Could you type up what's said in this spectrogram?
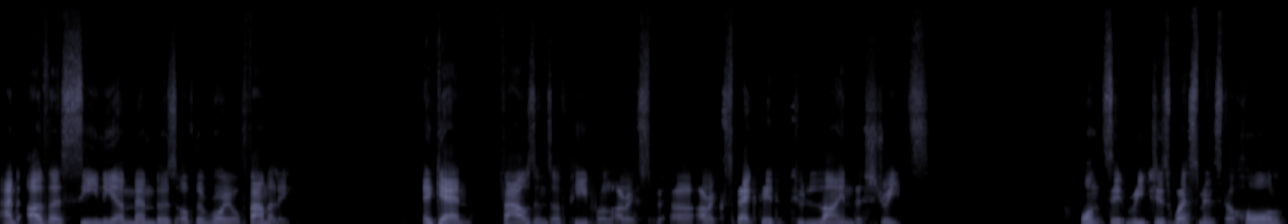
and other senior members of the royal family. Again, thousands of people are, uh, are expected to line the streets. Once it reaches Westminster Hall,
